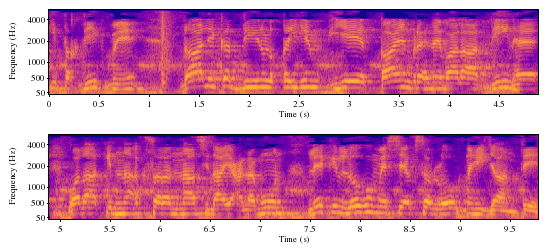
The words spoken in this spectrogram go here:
کی تخلیق میں۔ ذالک الدین القیم، یہ قائم رہنے والا دین ہے۔ ولیکن اکثر الناس لا يعلمون لیکن لوگوں میں سے اکثر لوگ نہیں جانتے۔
